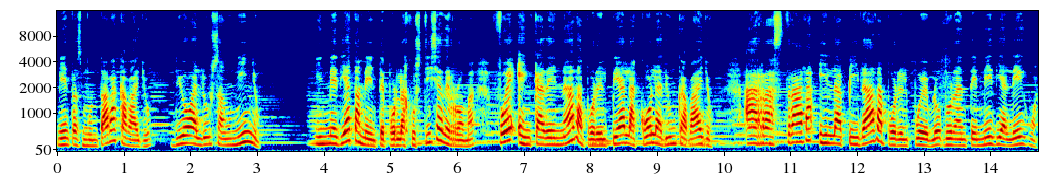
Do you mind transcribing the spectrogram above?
mientras montaba a caballo, dio a luz a un niño. Inmediatamente, por la justicia de Roma, fue encadenada por el pie a la cola de un caballo, arrastrada y lapidada por el pueblo durante media legua.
